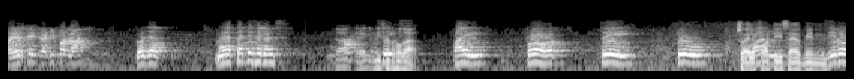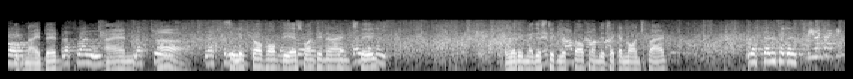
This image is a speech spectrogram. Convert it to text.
Fire stage ready for launch. Roger. Minus 30 seconds. का इग्निशन होगा Five, four, three, two, So one, L40s have been zero, ignited plus one, and plus two, Ah. plus it's a three, liftoff of the plus four, S139 plus five stage. seconds, A very majestic liftoff from the second launch pad. Plus 10 seconds. P1 tracking.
